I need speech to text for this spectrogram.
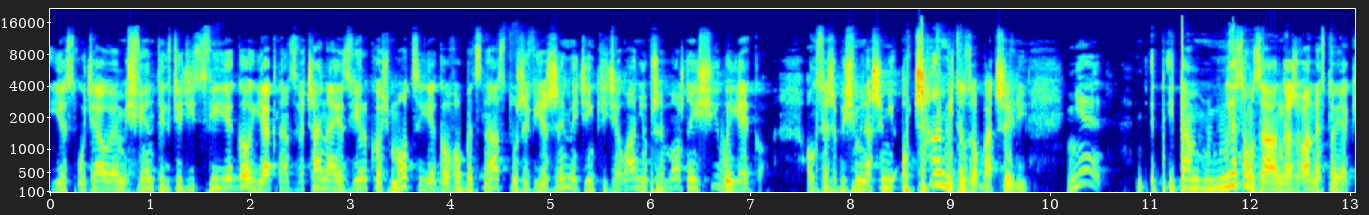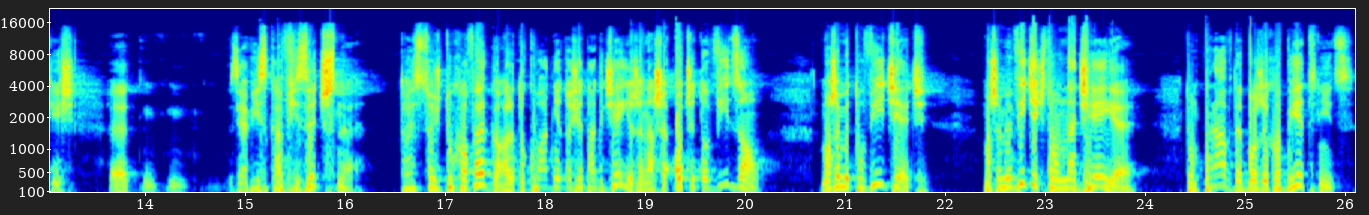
jest udziałem świętych w dziedzictwie Jego i jak nadzwyczajna jest wielkość mocy Jego wobec nas, którzy wierzymy dzięki działaniu przemożnej siły Jego. On chce, żebyśmy naszymi oczami to zobaczyli. Nie, I tam nie są zaangażowane w to jakieś e, zjawiska fizyczne. To jest coś duchowego, ale dokładnie to się tak dzieje, że nasze oczy to widzą. Możemy to widzieć. Możemy widzieć tą nadzieję, tą prawdę Bożych obietnic,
